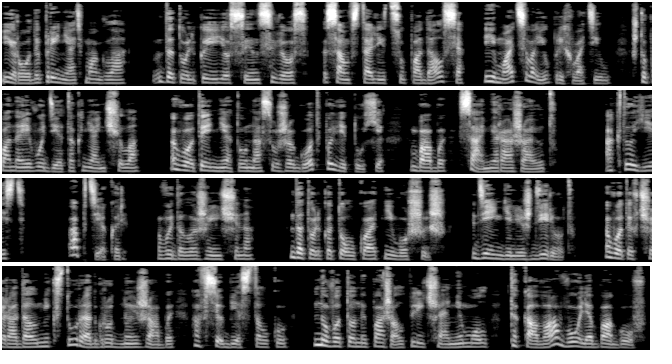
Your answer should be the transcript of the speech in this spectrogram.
и роды принять могла. Да только ее сын свез, сам в столицу подался и мать свою прихватил, чтоб она его деток нянчила. Вот и нет у нас уже год повитухи, бабы сами рожают. А кто есть? Аптекарь, выдала женщина. Да только толку от него шиш, деньги лишь дерет. Вот и вчера дал микстуры от грудной жабы, а все без толку. Но вот он и пожал плечами, мол, такова воля богов.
